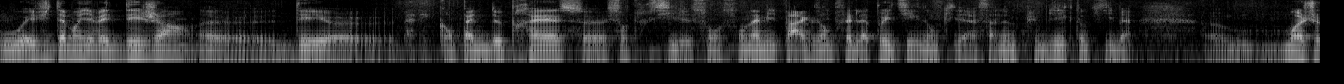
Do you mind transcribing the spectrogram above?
où évidemment il y avait déjà des, bah, des, campagnes de presse, surtout si son, ami par exemple fait de la politique, donc c'est un homme public, donc il dit bah, euh, moi, je,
